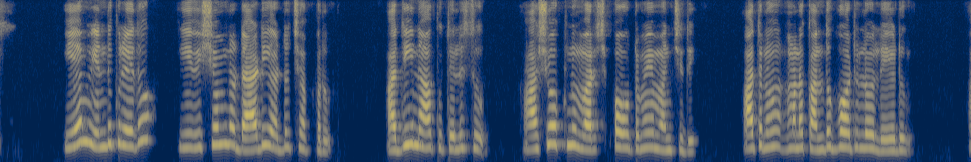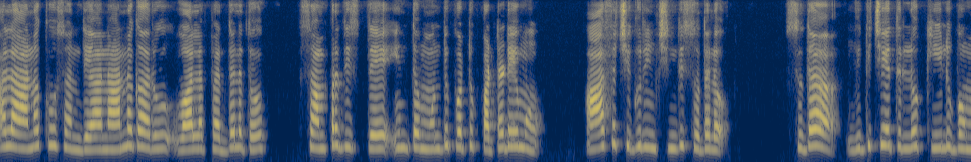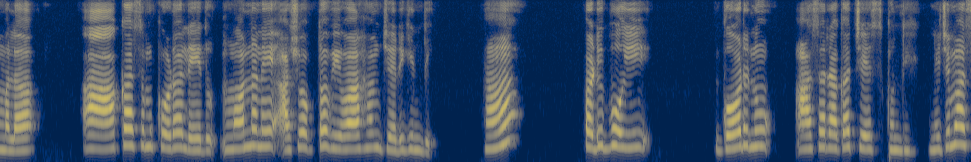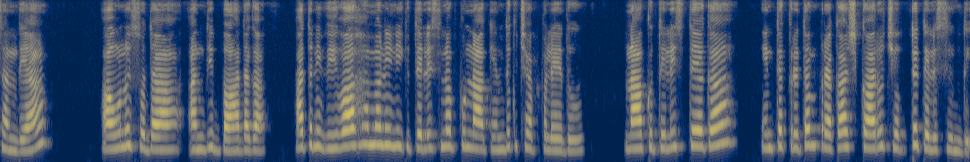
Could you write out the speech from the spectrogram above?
ఏం ఎందుకు లేదు? ఈ విషయంలో డాడీ అడ్డు చెప్పరు. అది నాకు తెలుసు. అశోక్ను మర్చిపోవటమే మంచిది. అతను మనకు అందుబాటులో లేడు అలా అనకు సంధ్య. నాన్నగారు వాళ్ళ పెద్దలతో సంప్రదిస్తే ఇంత ముండి పట్టు పట్టడేమో? ఆశ చిగురించింది సుధలో. సుధా విధి చేతుల్లో కీలుబొమ్మలా ఆ ఆకాశం కూడా లేదు. మొన్ననే అశోక్తో వివాహం జరిగింది. పడిపోయి గోడను ఆసరాగా చేసుకుంది. నిజమా సంధ్య? అవును సుధా అంది బాధగా. అతని వివాహం అని నీకు తెలిసినప్పుడు నాకెందుకు చెప్పలేదు? నాకు తెలిస్తేగా ఇంత క్రితం ప్రకాష్ గారు చెప్తే తెలిసింది.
